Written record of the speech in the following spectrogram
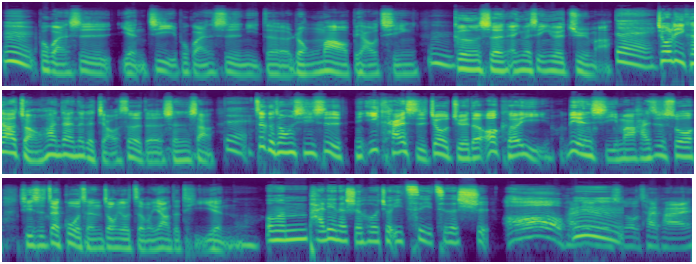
嗯，不管是演技，不管是你的容貌、表情，嗯，歌声，因为是音乐剧嘛，对，就立刻要转换在那个角色的身上，对，这个东西是你一开始就觉得哦可以练习吗？还是说，其实在过程中有怎么样的体验呢？我们排练的时候就一次一次的试，哦，排练的时候彩排，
